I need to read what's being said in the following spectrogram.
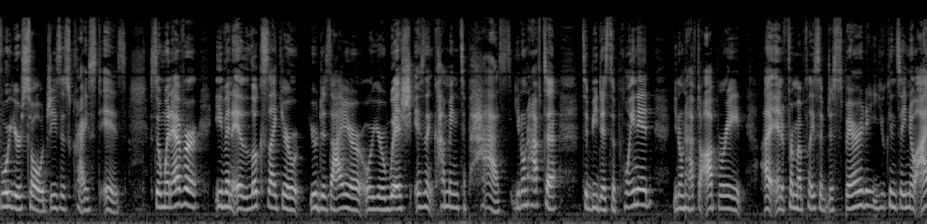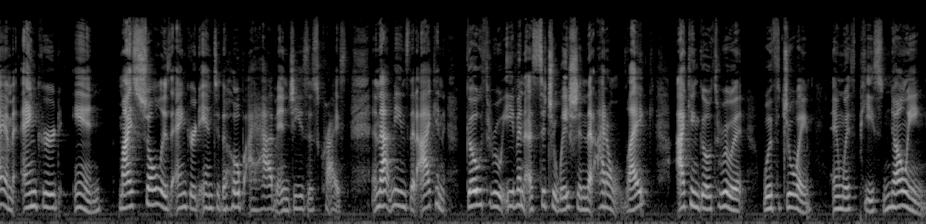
for your soul. Jesus Christ is. So whenever even it looks like your your desire or your wish isn't coming to pass, you don't have to to be disappointed. You don't have to operate uh, in, from a place of disparity. You can say, No, I am anchored in. My soul is anchored into the hope I have in Jesus Christ. And that means that I can go through even a situation that I don't like, I can go through it with joy and with peace, knowing,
